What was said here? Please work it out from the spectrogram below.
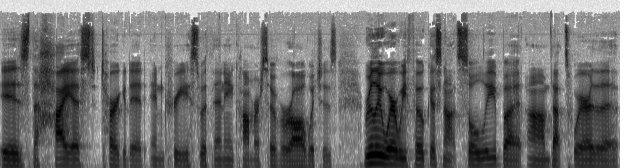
is the highest targeted increase within e commerce overall, which is really where we focus, not solely, but um, that's where the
